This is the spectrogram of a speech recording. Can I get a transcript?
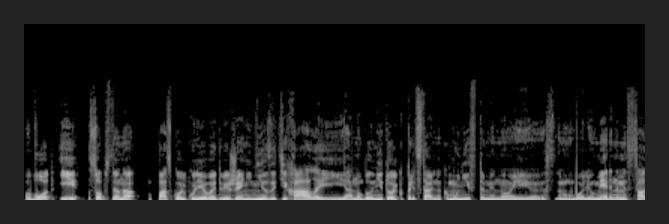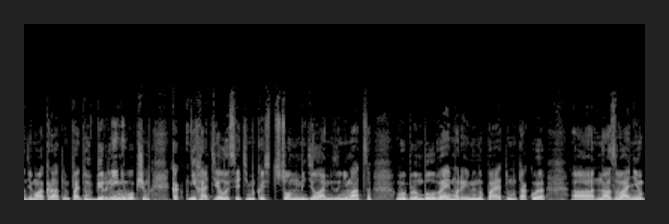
Вот, и, собственно, поскольку левое движение не затихало, и оно было не только представлено коммунистами, но и более умеренными социал-демократами, поэтому в Берлине, в общем, как-то не хотелось этими конституционными делами заниматься, выбран был Веймар, и именно поэтому такое а, название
